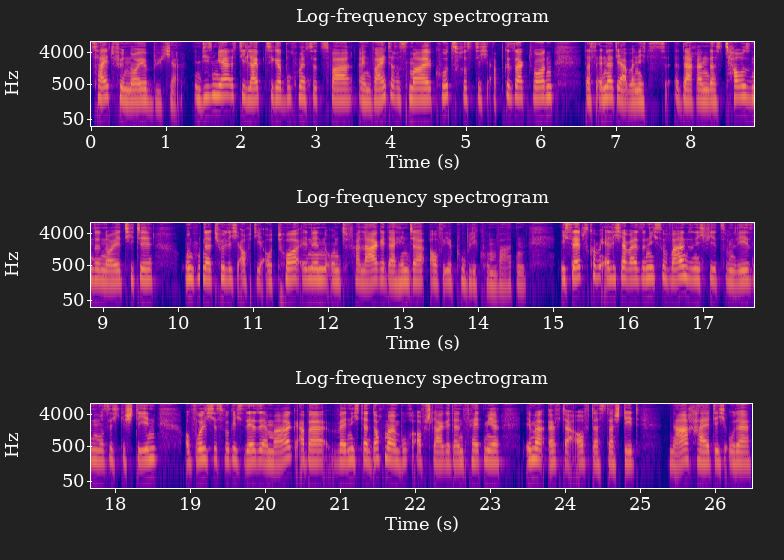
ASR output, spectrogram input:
Zeit für neue Bücher. In diesem Jahr ist die Leipziger Buchmesse zwar ein weiteres Mal kurzfristig abgesagt worden, das ändert ja aber nichts daran, dass tausende neue Titel und natürlich auch die Autorinnen und Verlage dahinter auf ihr Publikum warten. Ich selbst komme ehrlicherweise nicht so wahnsinnig viel zum Lesen, muss ich gestehen, obwohl ich es wirklich sehr, sehr mag. Aber wenn ich dann doch mal ein Buch aufschlage, dann fällt mir immer öfter auf, dass da steht nachhaltig oder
